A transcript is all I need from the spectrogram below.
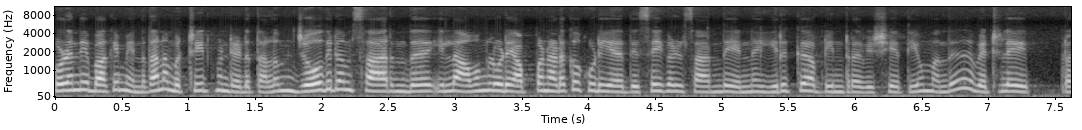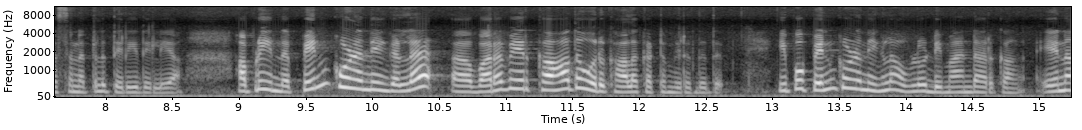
குழந்தை பாக்கியம் என்னதான் நம்ம ட்ரீட்மெண்ட் எடுத்தாலும் ஜோதிடம் சார்ந்து இல்லை அவங்களுடைய அப்போ நடக்கக்கூடிய திசைகள் சார்ந்து என்ன இருக்கு அப்படின்ற விஷயத்தையும் வந்து வெற்றிலை பிரசனத்தில் தெரியுது இல்லையா? அப்படி இந்த பெண் குழந்தைங்கள வரவேற்காத ஒரு காலகட்டம் இருந்தது. இப்போ பெண் குழந்தைங்களும் அவ்வளோ டிமாண்டாக இருக்காங்க. ஏன்னா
